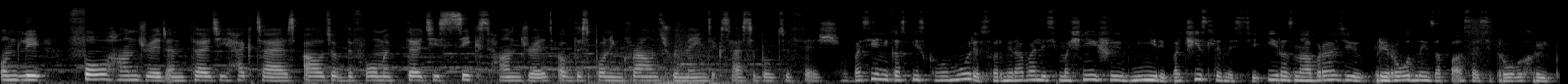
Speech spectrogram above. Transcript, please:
only 430 hectares out of the former 3600 of the spawning grounds remained accessible to fish. В бассейне Каспийского моря сформировались мощнейшие в мире по численности и разнообразию природные запасы осетровых рыб.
